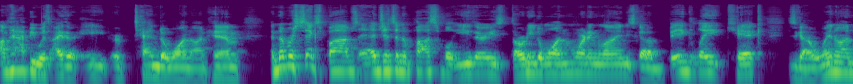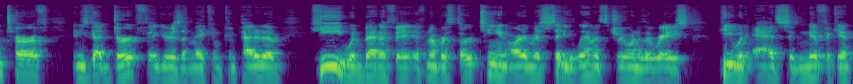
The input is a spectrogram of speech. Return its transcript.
I'm happy with either 8 or 10 to 1 on him. And number six, Bob's Edge isn't impossible either. He's 30 to 1 morning line. He's got a big late kick, he's got a win on turf, and he's got dirt figures that make him competitive. He would benefit if number 13, Artemis City Limits, drew into the race. He would add significant,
